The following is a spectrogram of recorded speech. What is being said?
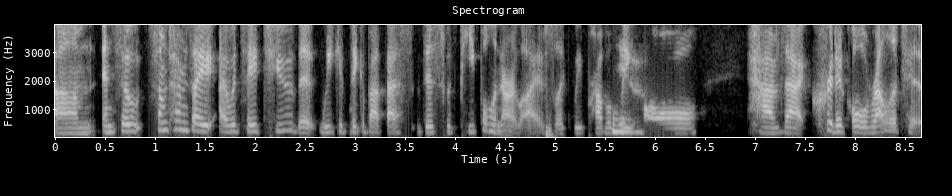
Um, and so sometimes I, I would say too that we could think about this, this with people in our lives. Like we probably Yeah. all have that critical relative,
